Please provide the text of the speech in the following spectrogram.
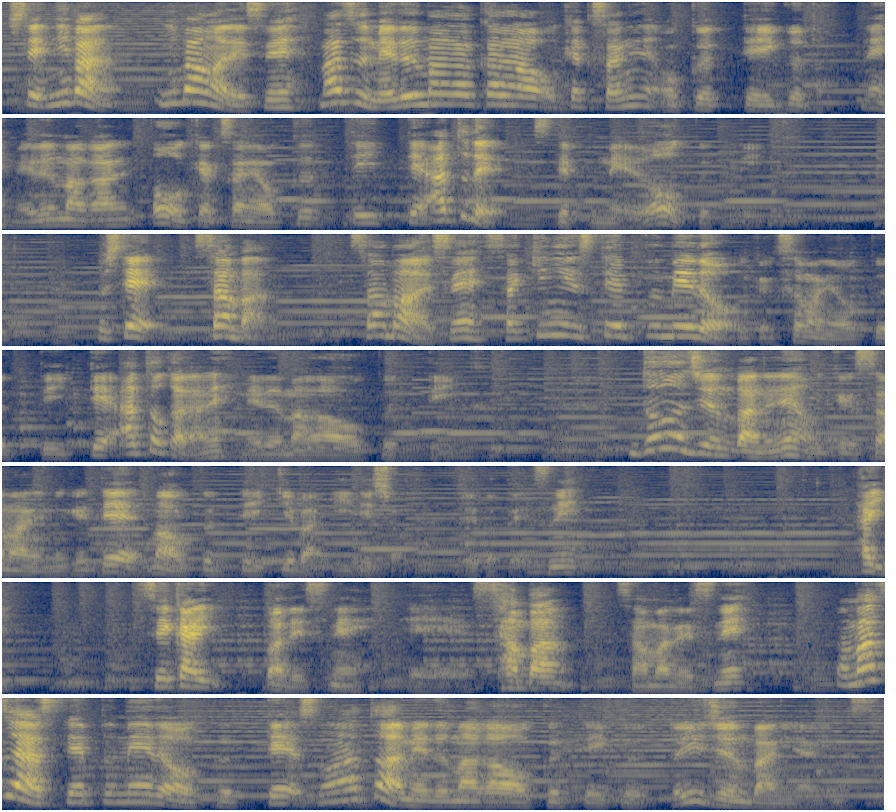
そして2番。2番はですね、まずメルマガからお客さんに、ね、送っていくと。ね、メルマガをお客さんに送っていって、後でステップメールを送っていく。そして3番。3番はですね、先にステップメールをお客様に送っていって、後からね、メルマガを送っていく。どの順番でね、お客様に向けて、まあ、送っていけばいいでしょう。ということですね。はい。正解はですね、えー、3番。3番ですね。まずはステップメールを送って、その後はメルマガを送っていくという順番になります。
